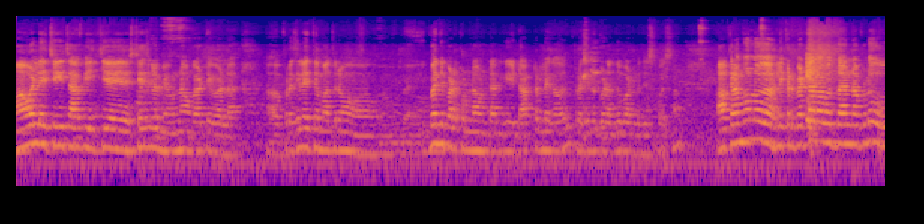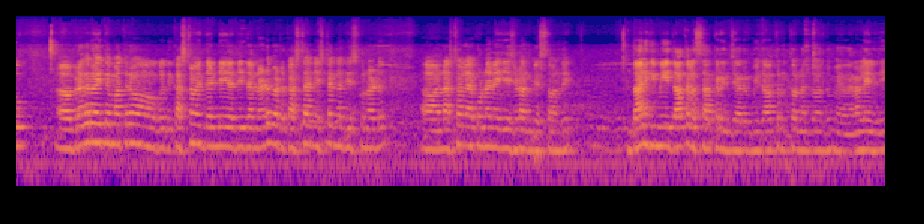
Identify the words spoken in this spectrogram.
మా వాళ్ళే చెయ్యి చాపి ఇచ్చే స్టేజ్లో మేము ఉన్నాం కాబట్టి వాళ్ళ ప్రజలైతే మాత్రం ఇబ్బంది పడకుండా ఉండడానికి డాక్టర్లే కాదు ప్రజలకు కూడా అందుబాటులో తీసుకొస్తాం. ఆ క్రమంలో అసలు ఇక్కడ పెట్టాలా వద్దా అన్నప్పుడు బ్రదర్ అయితే మాత్రం కొద్ది కష్టమైందండి అది ఇది అన్నాడు బట్ కష్టాన్ని ఇష్టంగా తీసుకున్నాడు. నష్టం లేకుండానే చేసాడు అనిపిస్తోంది. దానికి మీ దాతలు సహకరించారు. మీ దాతలతో మేము వినలేనిది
